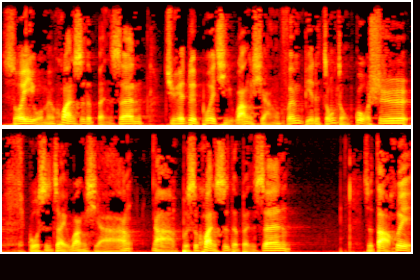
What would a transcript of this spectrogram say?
所以我们幻视的本身绝对不会起妄想分别的种种过失，过失在妄想。啊，不是幻视的本身，是大会。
